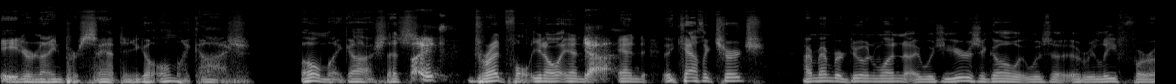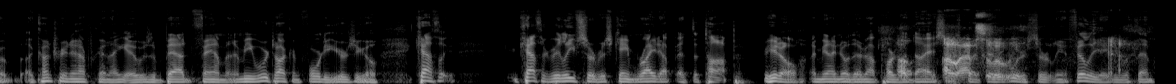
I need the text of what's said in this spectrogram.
eight or nine percent, and you go, "Oh my gosh, oh my gosh, that's right. dreadful," you know. And yeah. and the Catholic Church I remember doing one. It was years ago. It was a, a relief for a, a, country in Africa, and I, it was a bad famine. I mean, we're talking 40 years ago. Catholic Catholic Relief Service came right up at the top. You know, I mean, I know they're not part of the oh, diocese, oh, but we're certainly affiliated yeah. with them,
